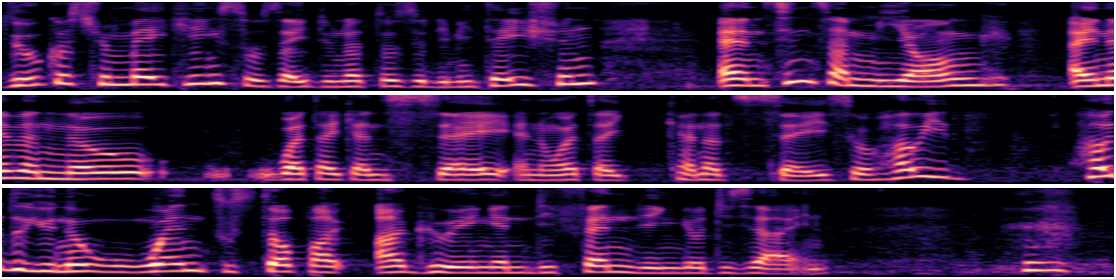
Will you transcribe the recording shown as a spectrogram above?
do costume making, so they do not know the limitation. And since I'm young, I never know what I can say and what I cannot say. So how you, how do you know when to stop arguing and defending your design?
